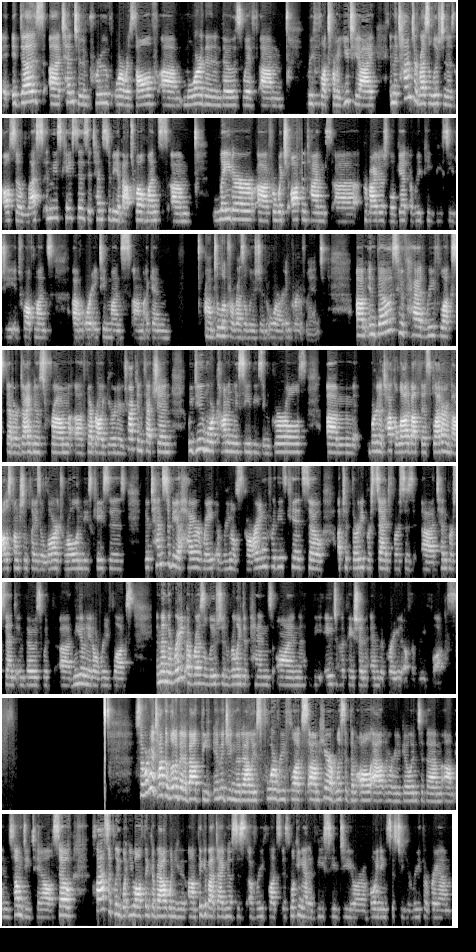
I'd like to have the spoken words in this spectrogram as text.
It, does uh, tend to improve or resolve um, more than those with um, reflux from a UTI. And the time to resolution is also less in these cases. It tends to be about 12 months. Um, later, uh, for which oftentimes uh, providers will get a repeat VCG in 12 months um, or 18 months, um, again, um, to look for resolution or improvement. Um, in those who've had reflux that are diagnosed from a febrile urinary tract infection, we do more commonly see these in girls. Um, we're going to talk a lot about this. Bladder and bowel dysfunction plays a large role in these cases there tends to be a higher rate of renal scarring for these kids, so up to 30% versus 10% uh, in those with uh, neonatal reflux. And then the rate of resolution really depends on the age of the patient and the grade of the reflux. So we're going to talk a little bit about the imaging modalities for reflux. Um, here I've listed them all out and we're going to go into them um, in some detail. So classically what you all think about when you um, think about diagnosis of reflux is looking at a VCUG or a voiding cystourethrogram.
